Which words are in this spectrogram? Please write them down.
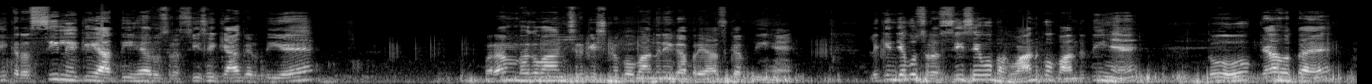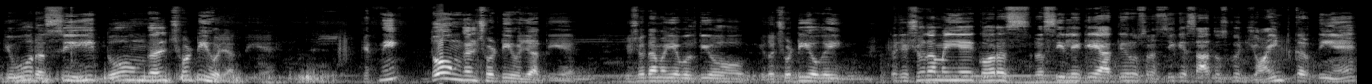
एक रस्सी लेके आती है और उस रस्सी से क्या करती है? परम भगवान श्री कृष्ण को बांधने का प्रयास करती हैं। लेकिन जब उस रस्सी से वो भगवान को बांधती हैं तो क्या होता है कि वो रस्सी दो उंगल छोटी हो जाती है। कितनी? दो उंगल छोटी हो जाती है। यशोदा मैया बोलती हो ये तो छोटी हो गई। तो यशोदा मैया एक और रस्सी लेके आती है और उस रस्सी के साथ उसको ज्वाइंट करती हैं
